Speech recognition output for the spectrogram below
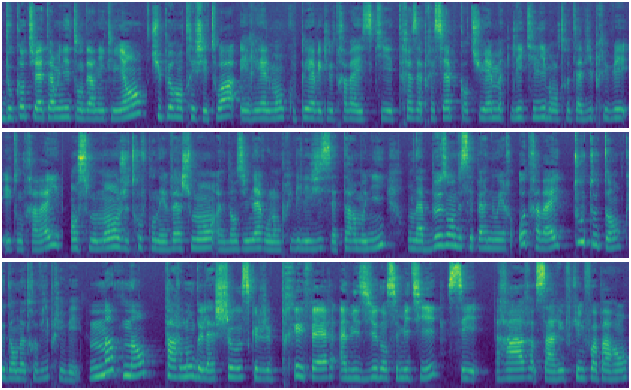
Donc quand tu as terminé ton dernier client, tu peux rentrer chez toi et réellement couper avec le travail, ce qui est très appréciable quand tu aimes l'équilibre entre ta vie privée et ton travail. En ce moment, je trouve qu'on est vachement euh, dans une ère où l'on privilégie cette harmonie. On a besoin de s'épanouir au travail tout que dans notre vie privée. Maintenant, parlons de la chose que je préfère à mes yeux dans ce métier, c'est rare, ça arrive qu'une fois par an,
